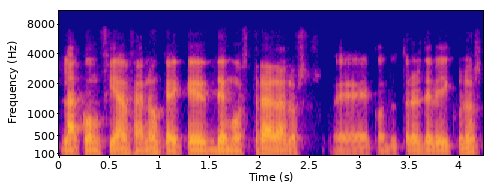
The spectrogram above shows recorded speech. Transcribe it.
la confianza ¿no? que hay que demostrar a los eh, conductores de vehículos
